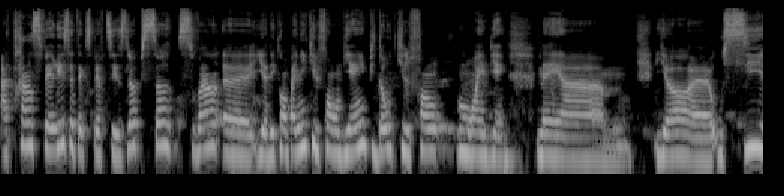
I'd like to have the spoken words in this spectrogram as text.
à transférer cette expertise-là. Puis ça, souvent, euh, il y a des compagnies qui le font bien, puis d'autres qui le font moins bien. Mais euh, il y a aussi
